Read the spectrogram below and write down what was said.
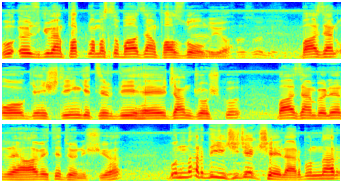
Bu özgüven patlaması bazen fazla oluyor. Bazen o gençliğin getirdiği heyecan, coşku bazen böyle rehavete dönüşüyor. Bunlar değişecek şeyler. Bunlar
